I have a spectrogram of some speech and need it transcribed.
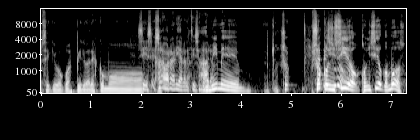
se equivocó Spielberg. Es como. Sí, es, una barbaridad lo que estoy diciendo. A mí me. Yo, coincido, coincido con vos.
